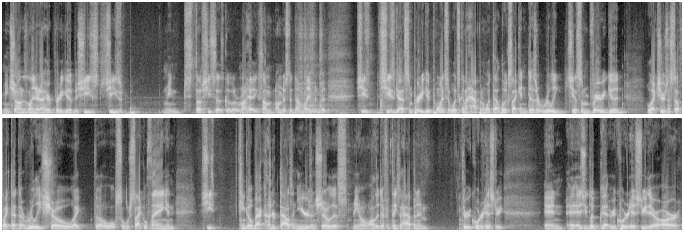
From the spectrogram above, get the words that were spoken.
I mean, Shawn's laying it out here pretty good, but she's she's. I mean, stuff she says goes over my head because I'm I'm just a dumb layman, but she's she's got some pretty good points of what's going to happen, what that looks like, and does a really she has some very good lectures and stuff like that that really show like the whole solar cycle thing, and she can go back hundred thousand years and show this, you know, all the different things that happen in through recorded history. And as you look at recorded history, there are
